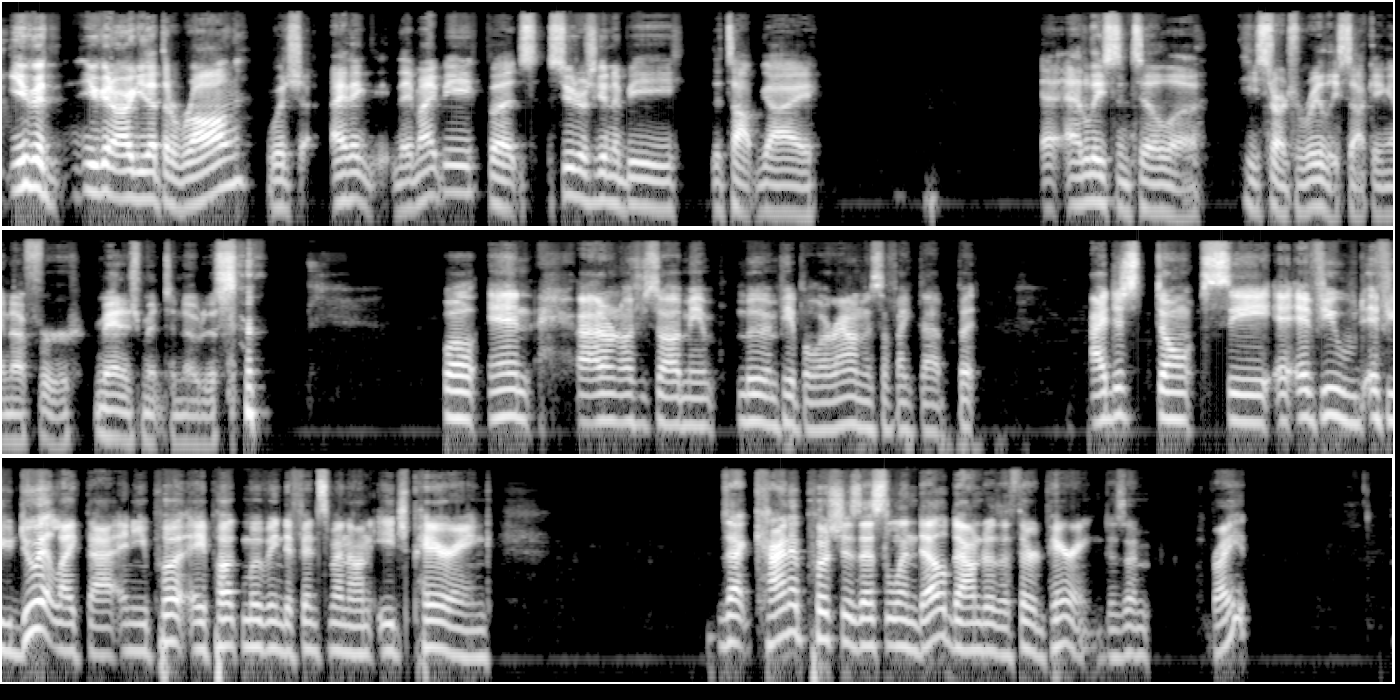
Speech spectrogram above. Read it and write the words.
you could you can argue that they're wrong, which I think they might be, but Suter's going to be the top guy at least until uh, he starts really sucking enough for management to notice. well, and I don't know if you saw me moving people around and stuff like that, but I just don't see if you if you do it like that and you put a puck moving defenseman on each pairing, that kind of pushes S. Lindell down to the third pairing. Does that right?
